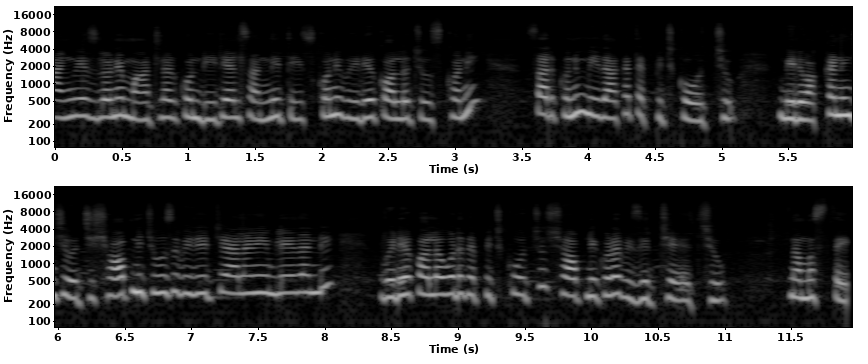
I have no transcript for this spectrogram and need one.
లాంగ్వేజ్లోనే మాట్లాడుకొని డీటెయిల్స్ అన్నీ తీసుకొని వీడియో కాల్లో చూసుకొని సరుకుని మీ దాకా తెప్పించుకోవచ్చు. మీరు అక్కడి నుంచి వచ్చి షాప్ని చూసి విజిట్ చేయాలని ఏం లేదండి. వీడియో కాల్లో కూడా తెప్పించుకోవచ్చు. షాప్ని కూడా విజిట్ చేయొచ్చు. నమస్తే.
